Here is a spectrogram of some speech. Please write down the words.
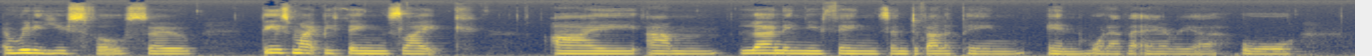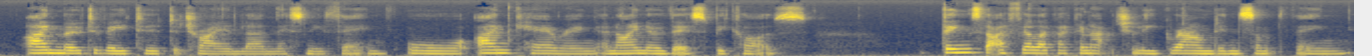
are really useful. So these might be things like I am learning new things and developing in whatever area, or I'm motivated to try and learn this new thing, or I'm caring and I know this because things that I feel like I can actually ground in something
